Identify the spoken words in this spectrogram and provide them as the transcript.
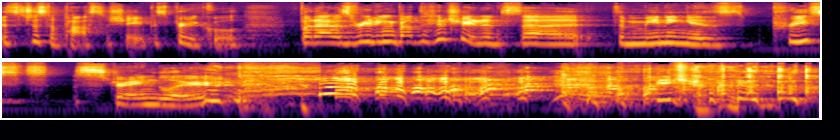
it's just a pasta shape. It's pretty cool. But I was reading about the history, and it's uh, the meaning is priest strangler. because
